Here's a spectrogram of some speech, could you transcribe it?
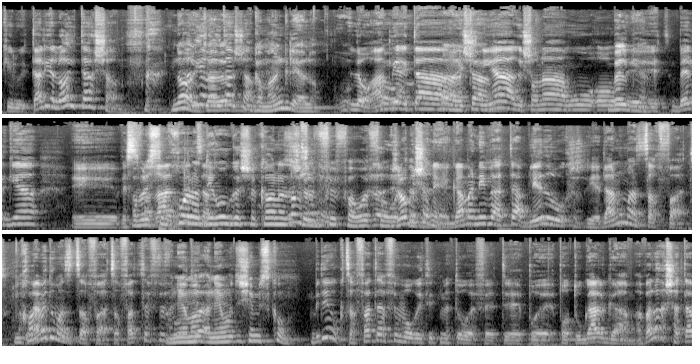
כאילו איטליה לא הייתה שם. לא, איטליה לא הייתה שם. גם אנגליה לא. לא, אנגליה הייתה לא, השנייה, הראשונה אמרו, או, בלגיה. בלגיה, וספרד. אבל הסתמכו על הדירוג השקרן הזה לא של. פיפ"א, וופ"א, לא- לא. משנה, גם אני ואתה, בלי הדירוג, ידענו מה זה צרפת. נכון. כולם ידעו מה זה צרפת, צרפת זה. אמר- אני אמרתי שהם יזכו. בדיוק, צרפת היה פיבוריטית מטורפת, אה, פורטוגל גם, אבל לא, שאתה...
